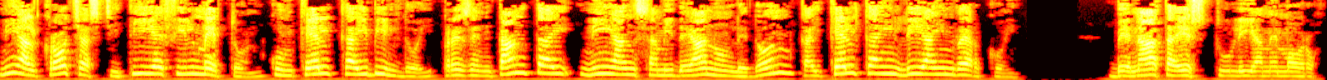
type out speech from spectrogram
mi alcrocias citie filmeton cun quelcai bildoi presentantai nian samideanon ledon cae quelcae liain vercoi. Benata estu lia memoro.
